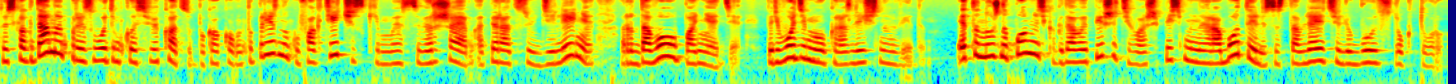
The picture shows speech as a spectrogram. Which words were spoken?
То есть, когда мы производим классификацию по какому-то признаку, фактически мы совершаем операцию деления родового понятия, переводим его к различным видам. Это нужно помнить, когда вы пишете ваши письменные работы или составляете любую структуру.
